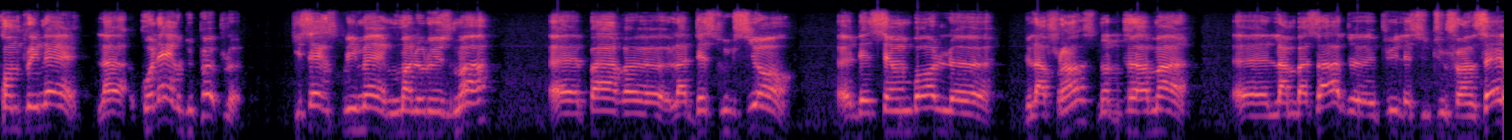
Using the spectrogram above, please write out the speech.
comprenez la colère du peuple qui s'est exprimée malheureusement par la destruction des symboles euh, de la France, notamment euh, l'ambassade et puis les structures français,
